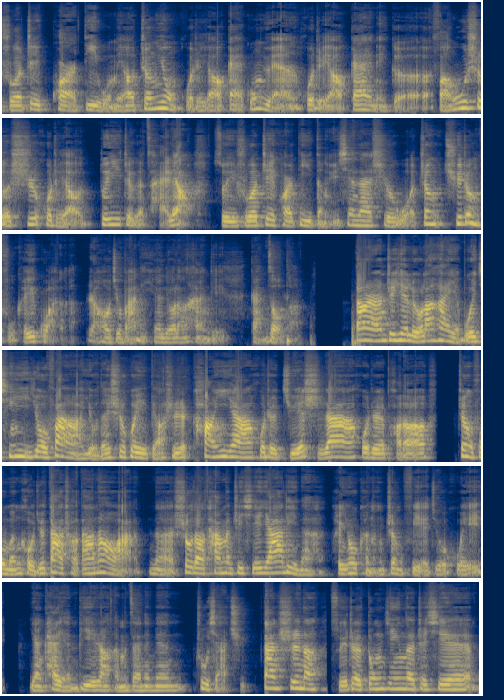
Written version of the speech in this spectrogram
说这块地我们要征用，或者要盖公园，或者要盖那个房屋设施，或者要堆这个材料。所以说这块地等于现在是我政区政府可以管了，然后就把那些流浪汉给赶走了。当然，这些流浪汉也不会轻易就范啊，有的是会表示抗议啊，或者绝食啊，或者跑到政府门口就大吵大闹啊。那受到他们这些压力呢，很有可能政府也就会眼开眼闭，让他们在那边住下去。但是呢，随着东京的这些。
